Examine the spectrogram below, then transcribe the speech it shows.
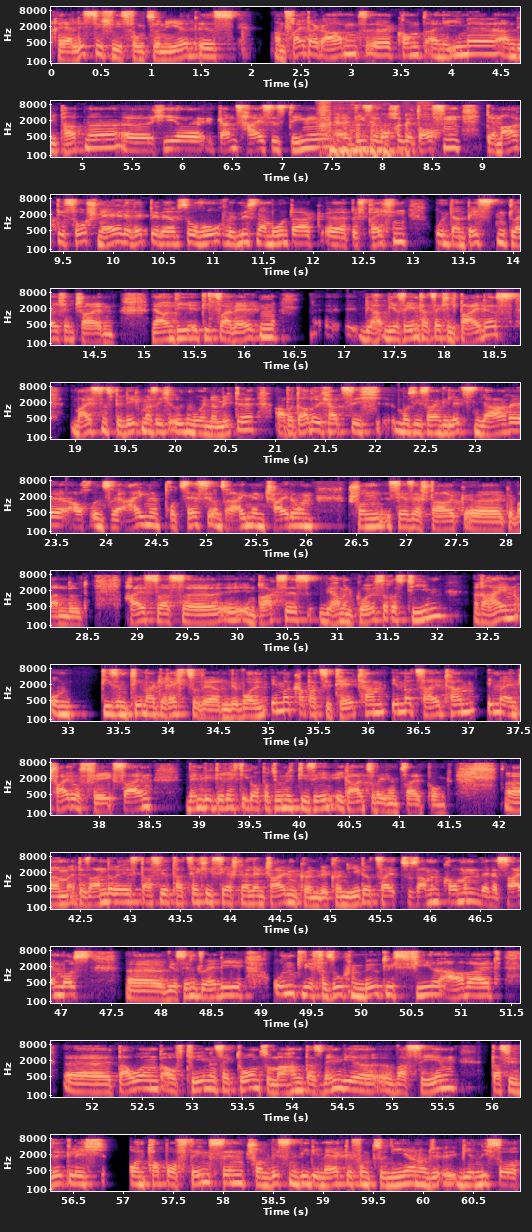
Realistisch, wie es funktioniert, ist, am Freitagabend äh, kommt eine E-Mail an die Partner. Äh, hier ganz heißes Ding, äh, diese Woche getroffen. Der Markt ist so schnell, der Wettbewerb so hoch. Wir müssen am Montag äh, besprechen und am besten gleich entscheiden. Ja, und die, die zwei Welten, wir, wir sehen tatsächlich beides. Meistens bewegt man sich irgendwo in der Mitte, aber dadurch hat sich, muss ich sagen, die letzten Jahre auch unsere eigenen Prozesse, unsere eigenen Entscheidungen schon sehr, sehr stark äh, gewandelt. Heißt was äh, in Praxis, wir haben ein größeres Team rein, um diesem Thema gerecht zu werden. Wir wollen immer Kapazität haben, immer Zeit haben, immer entscheidungsfähig sein, wenn wir die richtige Opportunity sehen, egal zu welchem Zeitpunkt. Ähm, das andere ist, dass wir tatsächlich sehr schnell entscheiden können. Wir können jederzeit zusammenkommen, wenn es sein muss. Äh, wir sind ready und wir versuchen möglichst viel Arbeit äh, dauernd auf Themen, Sektoren zu machen, dass wenn wir was sehen, dass wir wirklich on top of things sind, schon wissen, wie die Märkte funktionieren und wir nicht so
